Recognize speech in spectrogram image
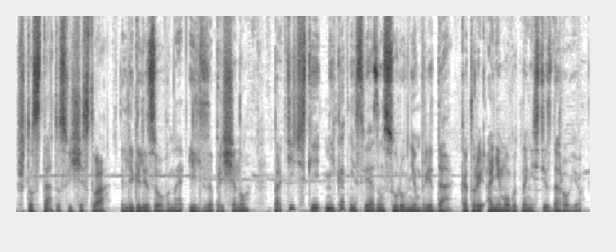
что статус вещества, легализовано или запрещено, практически никак не связан с уровнем вреда, который они могут нанести здоровью –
